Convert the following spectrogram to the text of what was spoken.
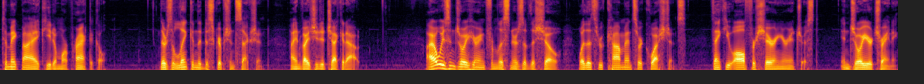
to make my Aikido more practical. There's a link in the description section. I invite you to check it out. I always enjoy hearing from listeners of the show, whether through comments or questions. Thank you all for sharing your interest. Enjoy your training.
